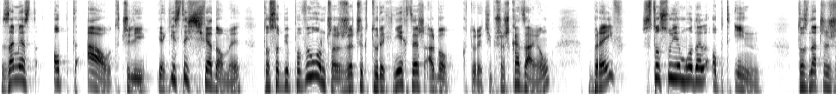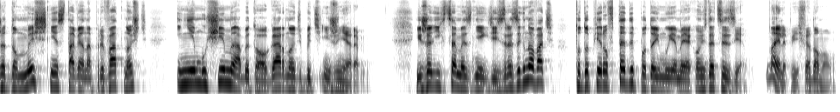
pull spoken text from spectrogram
Zamiast opt-out, czyli jak jesteś świadomy, to sobie powyłączasz rzeczy, których nie chcesz albo które ci przeszkadzają, Brave stosuje model opt-in. To znaczy, że domyślnie stawia na prywatność i nie musimy, aby to ogarnąć, być inżynierem. Jeżeli chcemy z niej gdzieś zrezygnować, to dopiero wtedy podejmujemy jakąś decyzję, najlepiej świadomą.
